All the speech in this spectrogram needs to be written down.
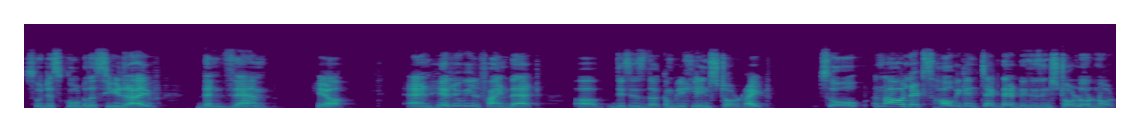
So just go to the C drive then XAMPP here. And here you will find that uh, this is the completely installed right? So now let's how we can check that this is installed or not.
